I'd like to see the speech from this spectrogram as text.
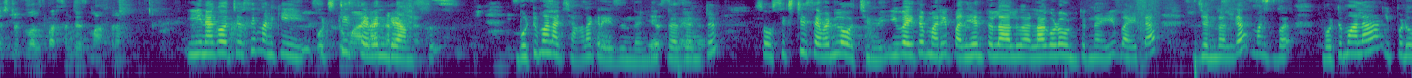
జస్ట్ ట్వెల్వ్ పర్సెంటేజ్ మాత్రం ఈ నగ వచ్చేసి మనకి సిక్స్టీ సెవెన్ గ్రామ్స్ బొట్టుమాలకు చాలా క్రేజ్ ఉందండి ప్రజెంట్ సో సిక్స్టీ సెవెన్లో వచ్చింది. ఇవైతే మరి పదిహేను తులాలు అలా కూడా ఉంటున్నాయి బయట జనరల్గా. మనకి బొట్టుమాల ఇప్పుడు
